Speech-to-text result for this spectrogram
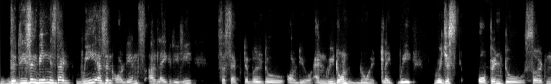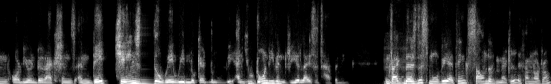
the reason being is that we as an audience are like really susceptible to audio, and we don't know it. Like we we're just open to certain audio interactions, and they change the way we look at the movie, and you don't even realize it's happening. In fact, Mhm. there's this movie, I think Sound of Metal, if I'm not wrong,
